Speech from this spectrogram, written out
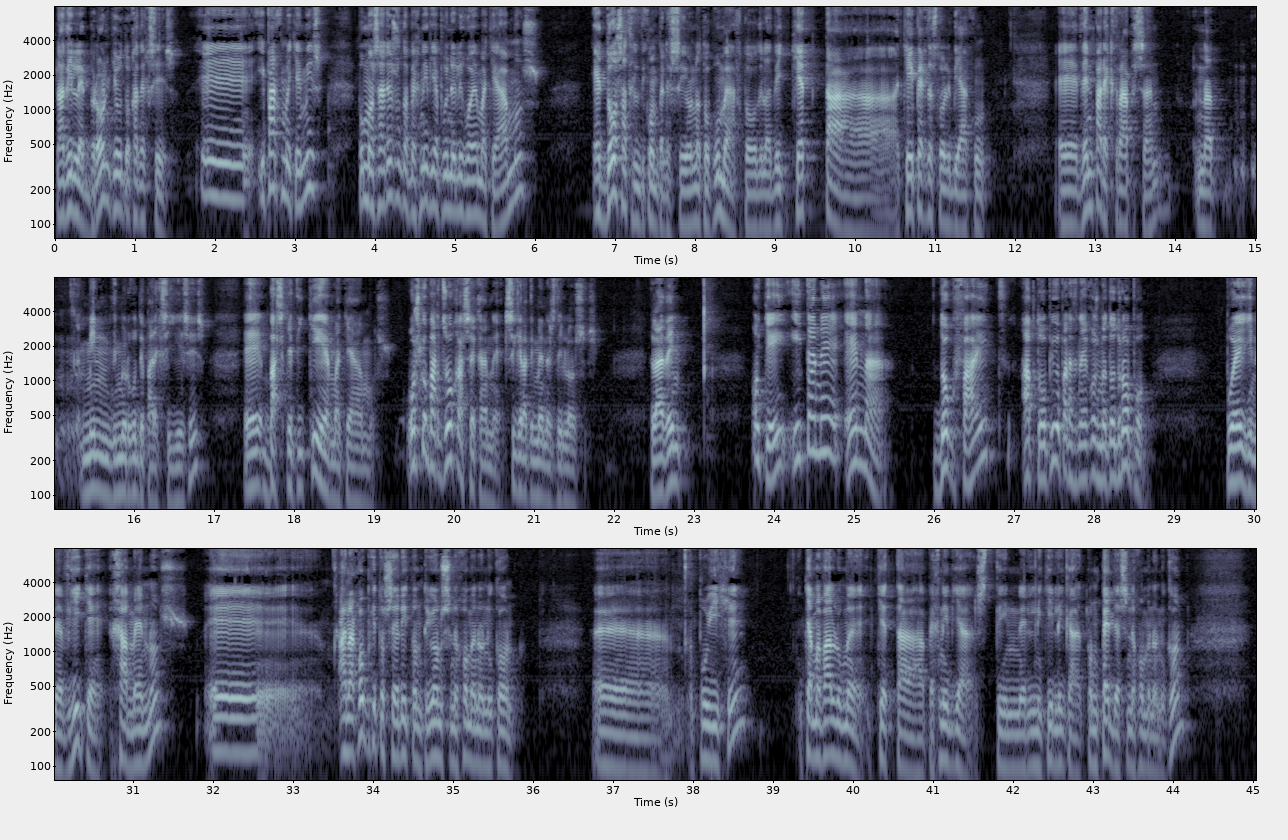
να δει Λεμπρόν και ούτω καθεξής. Ε, υπάρχουμε κι εμείς που μας αρέσουν τα παιχνίδια που είναι λίγο αίμα και άμμος εντός αθλητικών πλαισίων, να το πούμε αυτό, δηλαδή και, τα, και οι παίκτες του Ολυμπιακού ε, δεν παρεκτράπησαν να μην δημιουργούνται παρεξηγήσεις. Ε, μπασκετική αίμα και άμμος. Όσο και ο Μπαρτζόκας έκανε συγκρατημένες δηλώσεις. Δηλαδή, OK, okay, ήταν ένα dogfight από το οποίο ο Παναθηναϊκός με τον τρόπο που έγινε βγήκε χαμένος ε, ανακόπηκε το σερί των τριών συνεχόμενων νικών ε, που είχε και άμα βάλουμε και τα παιχνίδια στην ελληνική λίγκα των πέντε συνεχόμενων νικών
